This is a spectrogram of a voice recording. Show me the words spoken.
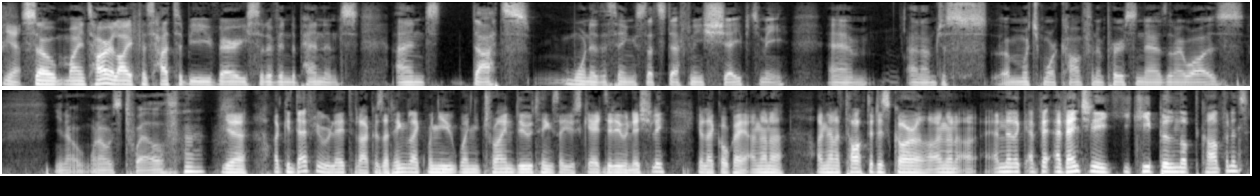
Yeah. So my entire life has had to be very sort of independent, and that's one of the things that's definitely shaped me. Um, and I'm just a much more confident person now than I was, you know, when I was 12. Yeah, I can definitely relate to that because I think like when you when you try and do things that you're scared to do initially, you're like, okay, I'm gonna I'm gonna talk to this girl. I'm gonna and then like ev- eventually you keep building up the confidence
